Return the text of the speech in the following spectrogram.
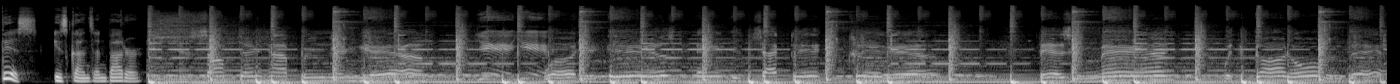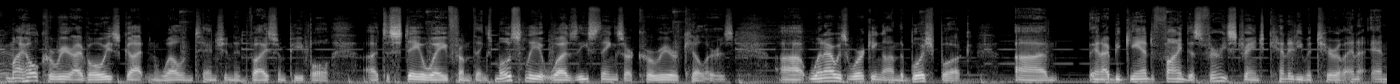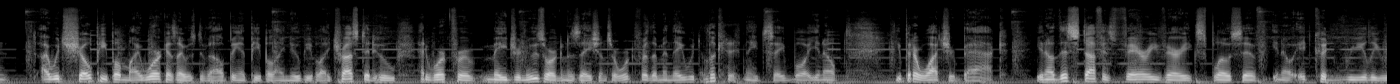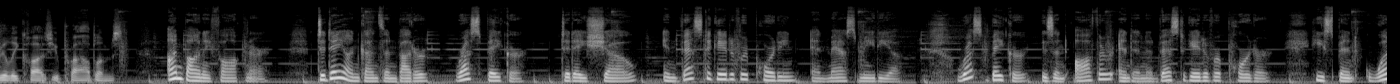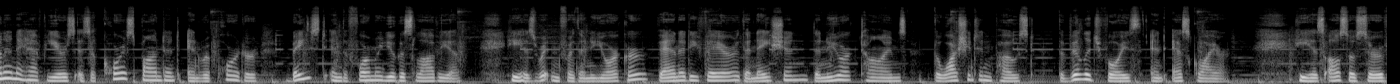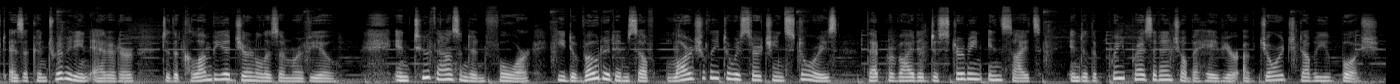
This is Guns and Butter. Something happening here. Yeah, yeah. What it is ain't exactly clear. There's a man with a gun over there. My whole career, I've always gotten well intentioned advice from people uh, to stay away from things. Mostly it was these things are career killers. Uh, when I was working on the Bush book, um, and I began to find this very strange Kennedy material, and and I would show people my work as I was developing it, people I knew, people I trusted, who had worked for major news organizations or worked for them, and they would look at it and they'd say, "Boy, you know, you better watch your back. You know, this stuff is very, very explosive. You know, it could really, really cause you problems." I'm Bonnie Faulkner. Today on Guns and Butter, Russ Baker. Today's show Investigative Reporting and Mass Media. Russ Baker is an author and an investigative reporter. He spent one and a half years as a correspondent and reporter based in the former Yugoslavia. He has written for The New Yorker, Vanity Fair, The Nation, The New York Times, The Washington Post, The Village Voice, and Esquire. He has also served as a contributing editor to the Columbia Journalism Review. In 2004, he devoted himself largely to researching stories that provided disturbing insights into the pre presidential behavior of George W. Bush.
